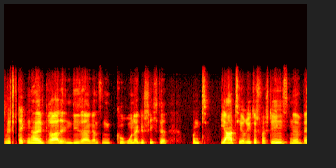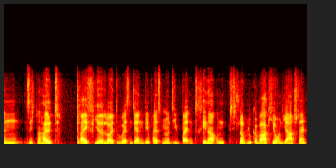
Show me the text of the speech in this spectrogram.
Wir stecken halt gerade in dieser ganzen Corona-Geschichte und ja, theoretisch verstehe ich es, ne, wenn sich dann halt drei, vier Leute, wo es sind ja in dem Fall jetzt nur die beiden Trainer und ich glaube Luke Bakio und Jahrstein,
